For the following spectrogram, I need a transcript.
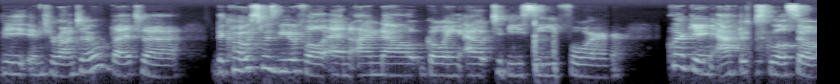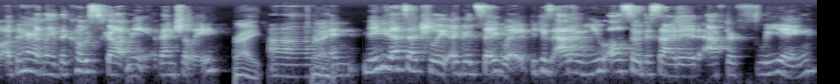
be in Toronto, but uh, the coast was beautiful, and I'm now going out to BC for clerking after school. So apparently, the coast got me eventually. Right. Um, Right. And maybe that's actually a good segue because Adam, you also decided after fleeing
